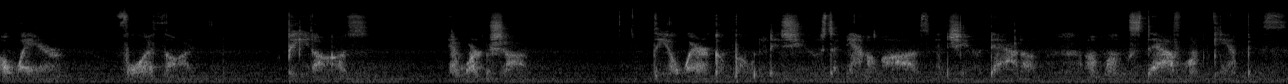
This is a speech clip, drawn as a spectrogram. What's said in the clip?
aware, forethought, PDAS, and workshop. The aware component is used to analyze and share data among staff on campus.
